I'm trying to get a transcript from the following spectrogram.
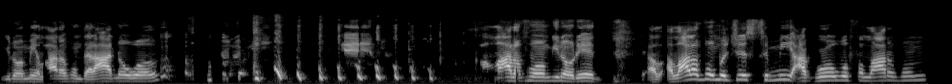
You know what I mean? A lot of them that I know of. A lot of them, you know, they're a, a lot of them are just to me. I grow up with a lot of them,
